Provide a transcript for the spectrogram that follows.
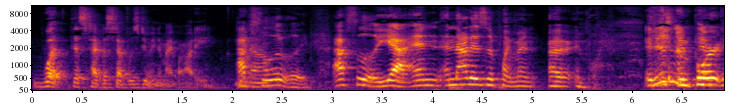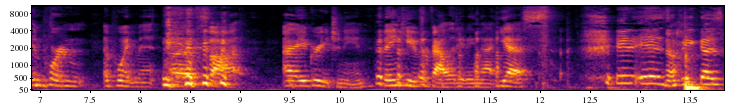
what this type of stuff was doing to my body. you know? Absolutely, absolutely, yeah, and and that is appointment. Uh, important. It is an Important. important appointment of thought. I agree, Jannine. Thank you for validating that. Yes. It is because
